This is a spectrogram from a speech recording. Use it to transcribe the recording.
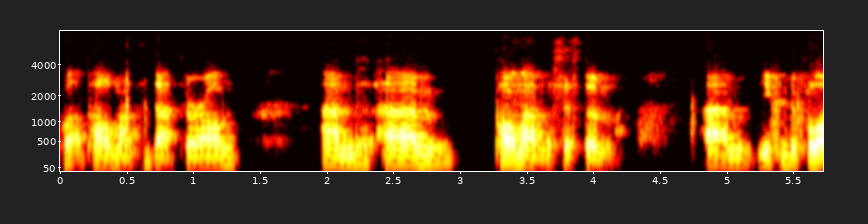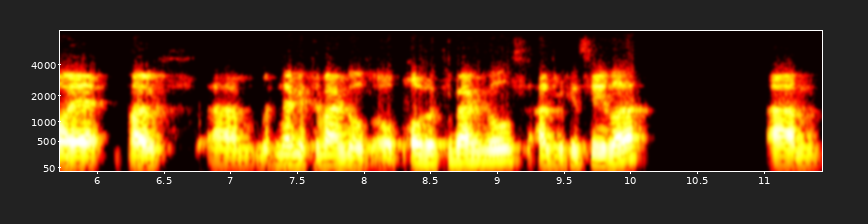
put a pole mount adapter on, and um, pole mount the system. Um, you can deploy it both um, with negative angles or positive angles, as we can see there. Um,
